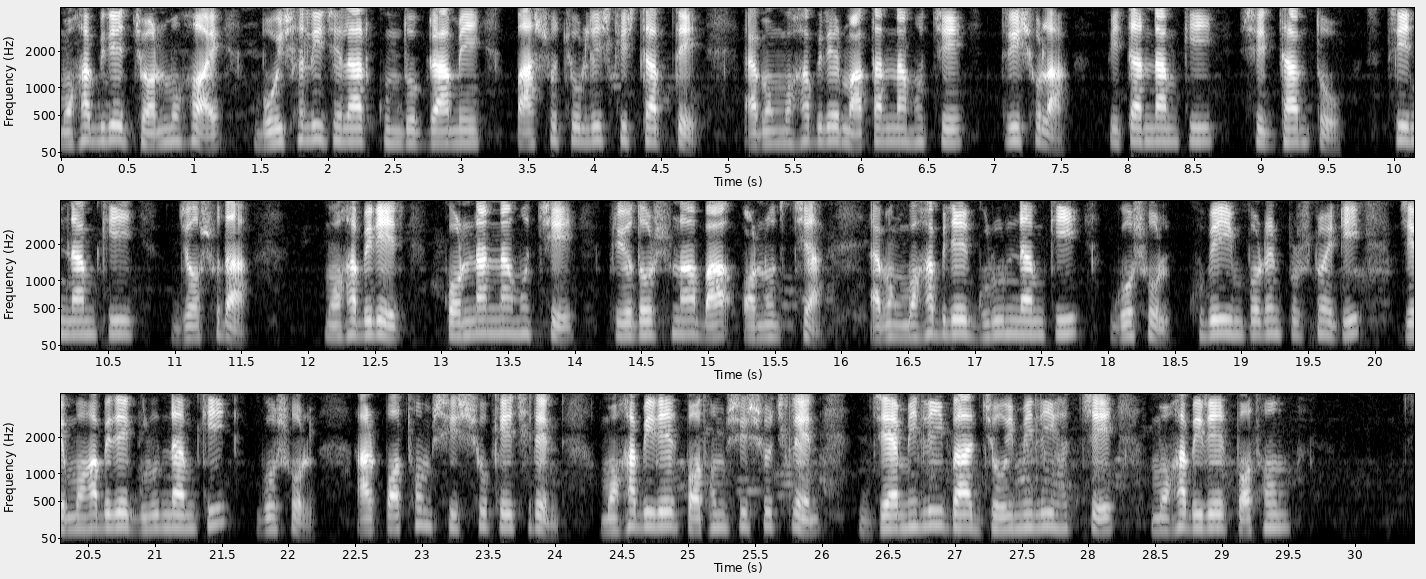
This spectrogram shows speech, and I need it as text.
মহাবীরের জন্ম হয় বৈশালী জেলার কুন্দগ্রামে পাঁচশো চল্লিশ খ্রিস্টাব্দে এবং মহাবীরের মাতার নাম হচ্ছে ত্রিশোলা। পিতার নাম কি? সিদ্ধান্ত। স্ত্রীর নাম কি? যশোদা। মহাবীরের কন্যার নাম হচ্ছে প্রিয়দর্শনা বা অনজ্জা এবং মহাবীরের গুরুর নাম কি গোসল? খুবই ইম্পর্টেন্ট প্রশ্ন এটি যে মহাবীরের গুরুর নাম কি গোসল? আর প্রথম শিষ্য কে ছিলেন? মহাবীরের প্রথম শিষ্য ছিলেন জ্যামিলি বা জৈমিলি হচ্ছে মহাবীরের প্রথম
